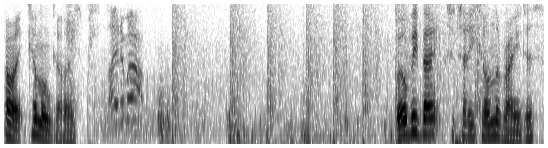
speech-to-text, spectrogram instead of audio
Alright, come on guys. Light him up! We'll be back to take on the raiders.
